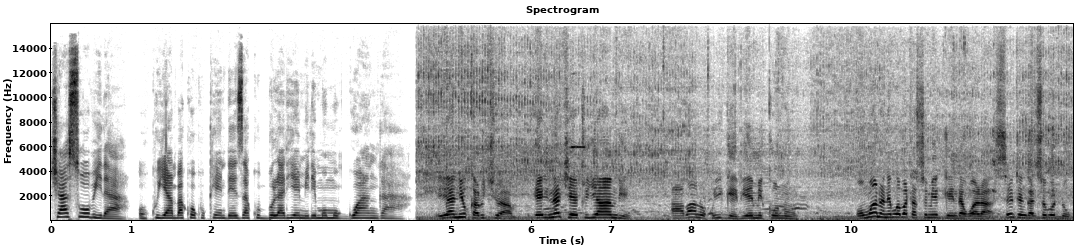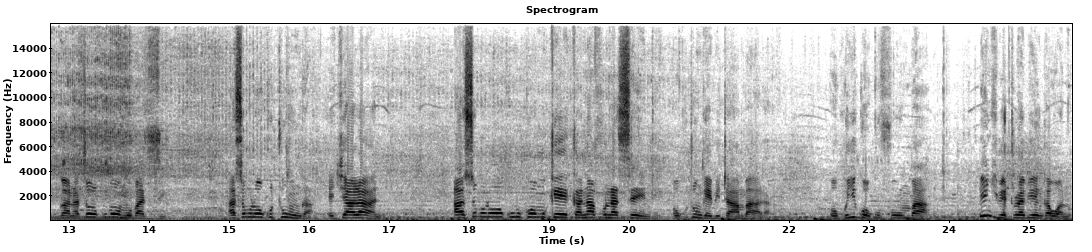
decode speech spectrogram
kyasuubira okuyambako okukendeeza ku bbula ly'emirimu mu ggwanga. Eya new curriculum erina kyetuyambye abaana okuyiga ebyemikono. Omwana ne bw'aba tasomye genda wala sente nga zisobodde okugaana asobola okuba omubazi asobola okutunga ekyalaani asobola okuluka omukeeka n'afuna sente okutunga ebitambaala okuyiga okufumba. Bingi bye tulabye nga wano.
